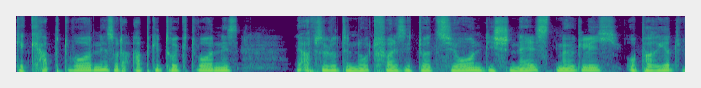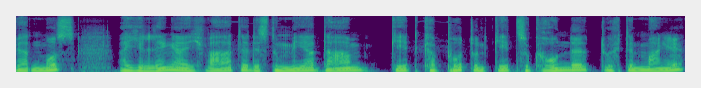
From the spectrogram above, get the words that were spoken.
gekappt worden ist oder abgedrückt worden ist, eine absolute Notfallsituation, die schnellstmöglich operiert werden muss, weil je länger ich warte, desto mehr Darm geht kaputt und geht zugrunde durch den Mangel.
